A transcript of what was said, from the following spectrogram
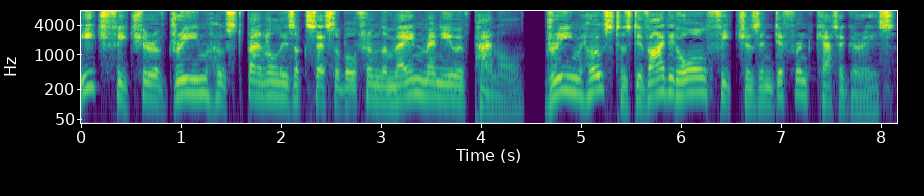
Each feature of DreamHost panel is accessible from the main menu of panel. DreamHost has divided all features in different categories.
